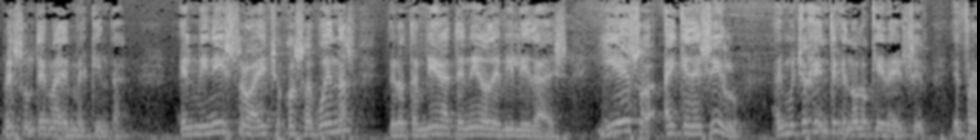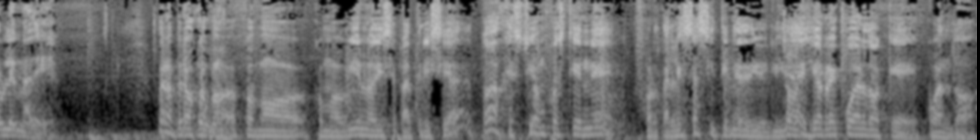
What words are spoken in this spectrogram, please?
no es un tema de mezquindad. El ministro ha hecho cosas buenas, pero también ha tenido debilidades. Y mm. eso hay que decirlo. Hay mucha gente que no lo quiere decir. Es problema de ella. Bueno, pero como, como, como bien lo dice Patricia, toda gestión pues tiene fortalezas y tiene debilidades. Yo recuerdo que cuando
